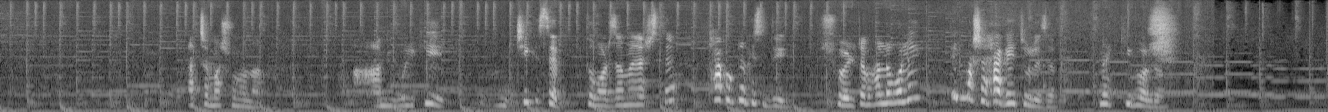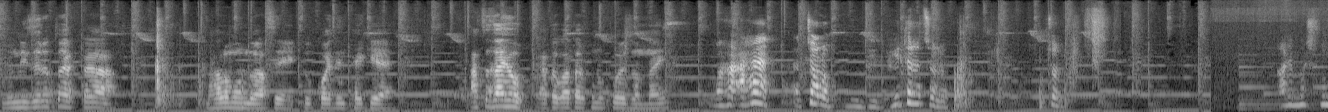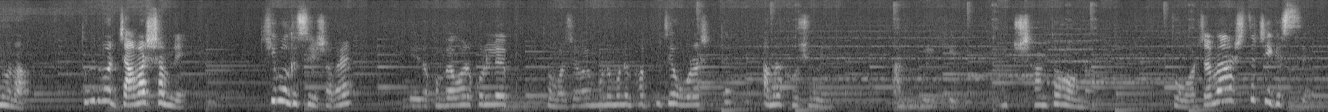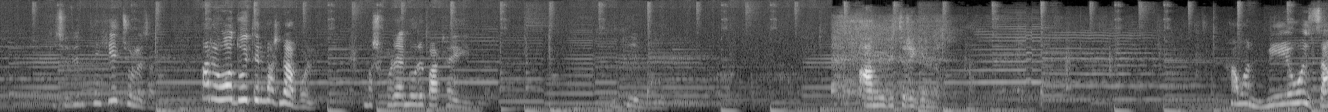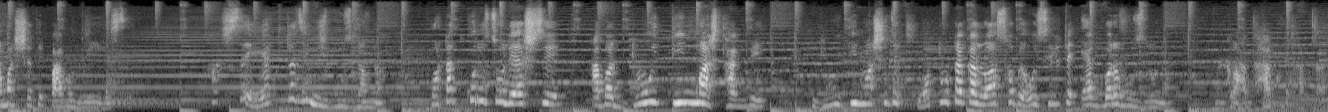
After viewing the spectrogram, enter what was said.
আচ্ছা মা শোনো না। আমি বলি কি ঠিক আছে তোমার জামাই আসতে থাকুক না কিছুদিন শরীরটা ভালো হলে তিন মাসের আগেই চলে যাবে। না কি বলো? নিজেরও তো একটা ভালো মন্দ আছে একটু কয়দিন থেকে। আচ্ছা যাই হোক এত কথার কোনো প্রয়োজন নাই। হ্যাঁ, চলো ভিতরে চলো। চলো। আরে মা শুনো না তুমি তোমার জামার সামনে কি বলতেছি এসব হ্যাঁ? এরকম ব্যবহার করলে তোমার জামাই মনে মনে ভাববে যে ওরা সাথে আমরা খুশি হই। আমি বলি, কি? তুমি একটু শান্ত হও না। তোমার জামাই আসতে ঠিক আছে কিছুদিন থেকেই চলে যাবে। আরে ও দুই তিন মাস না বলে, এক মাস পরে আমি ওরে পাঠাই দিব। আমি ভিতরে গেলাম। আমার মেয়ে ওই জামার সাথে পাগল হয়ে গেছে। আচ্ছা একটা জিনিস বুঝলাম না। হঠাৎ করে চলে আসছে আবার দুই তিন মাস থাকবে। দুই তিন মাসে যে কত টাকা লস হবে ওই ছেলেটা একবারও বুঝলো না। গাধা কোথাকার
